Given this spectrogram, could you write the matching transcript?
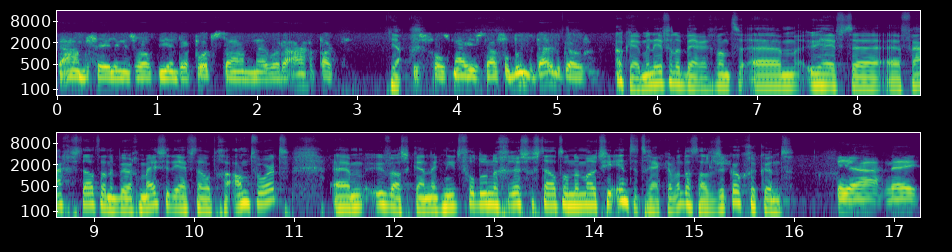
aanbevelingen zoals die in het rapport staan worden aangepakt. Ja. Dus volgens mij is daar voldoende duidelijk over. Oké, meneer Van den Berg, want um, u heeft uh, vragen gesteld aan de burgemeester, die heeft daarop geantwoord. Um, u was kennelijk niet voldoende gerustgesteld om de motie in te trekken, want dat had natuurlijk ook gekund. Ja, nee.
